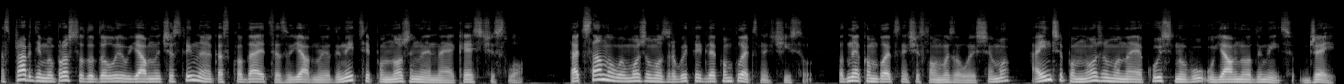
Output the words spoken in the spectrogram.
Насправді ми просто додали уявну частину, яка складається з уявної одиниці, помноженої на якесь число. Так само ми можемо зробити і для комплексних чисел. Одне комплексне число ми залишимо, а інше помножимо на якусь нову уявну одиницю j.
